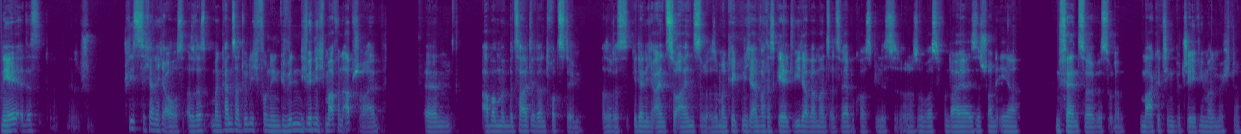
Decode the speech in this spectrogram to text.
nee, das sch- schließt sich ja nicht aus. Also das, man kann es natürlich von den Gewinnen, die wir nicht machen, abschreiben. Ähm, aber man bezahlt ja dann trotzdem. Also das geht ja nicht eins zu eins. Oder, also man kriegt nicht einfach das Geld wieder, wenn man es als Werbekosten listet oder sowas. Von daher ist es schon eher ein Fanservice oder Marketingbudget, wie man möchte.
